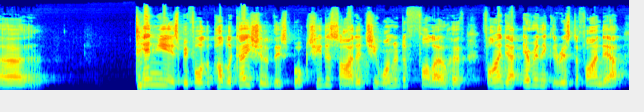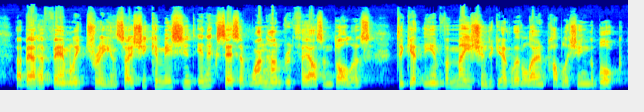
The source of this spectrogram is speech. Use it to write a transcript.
uh, 10 years before the publication of this book, she decided she wanted to follow her, find out everything there is to find out about her family tree. And so she commissioned in excess of $100,000 to get the information together, let alone publishing the book.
